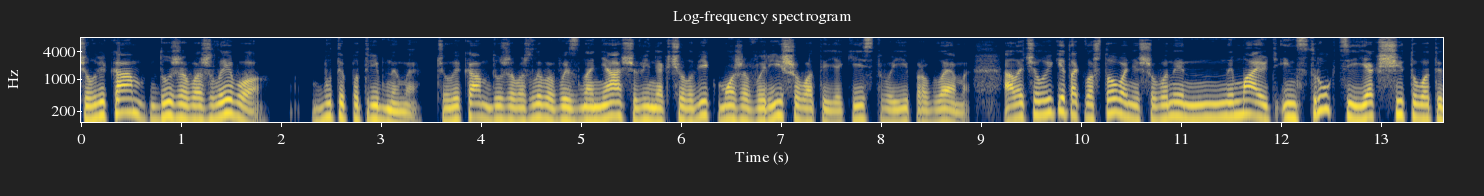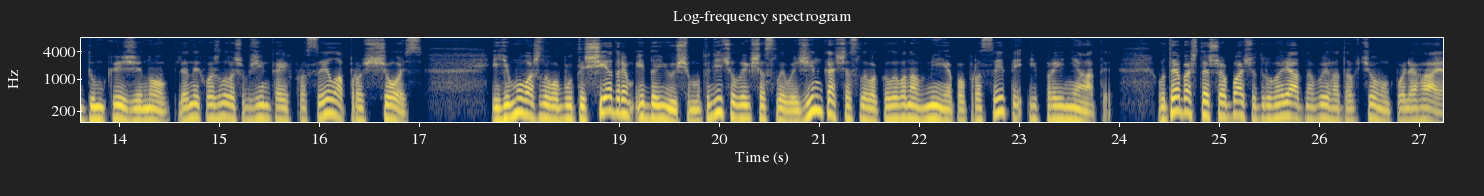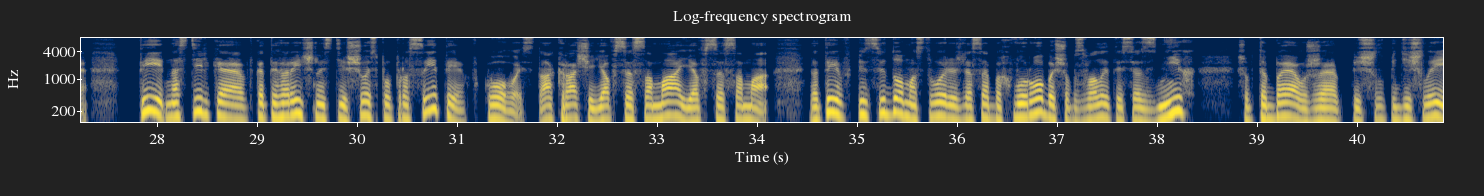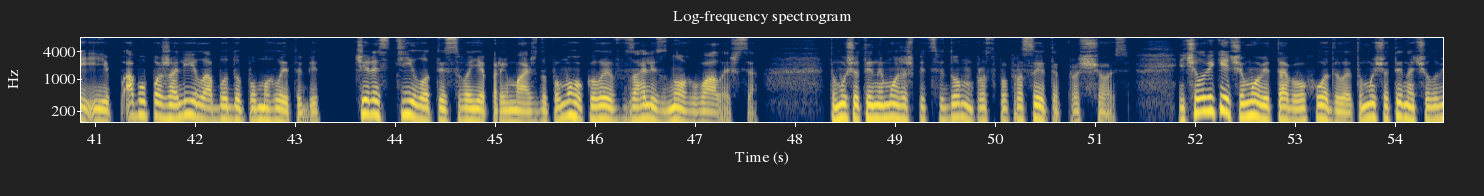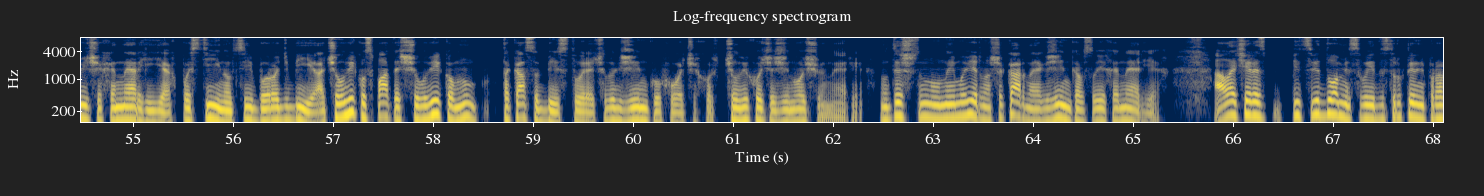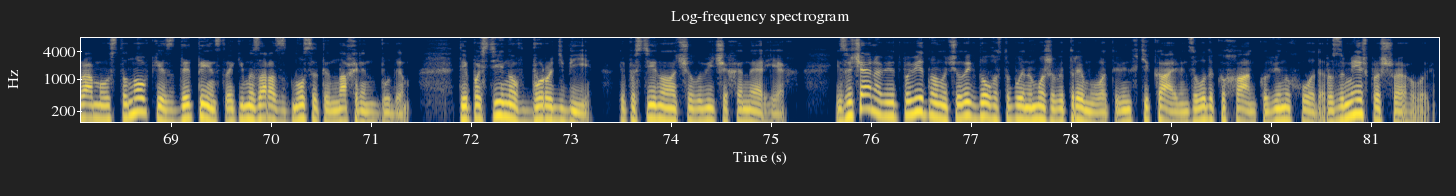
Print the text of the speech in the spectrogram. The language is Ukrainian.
чоловікам дуже важливо бути потрібними. Чоловікам дуже важливе визнання, що він як чоловік може вирішувати якісь твої проблеми. Але чоловіки так влаштовані, що вони не мають інструкції, як щитувати думки жінок. Для них важливо, щоб жінка їх просила про щось. І йому важливо бути щедрим і даючим. Тоді чоловік щасливий. Жінка щаслива, коли вона вміє попросити і прийняти. У тебе ж те, що я бачу, другорядна вигода в чому полягає. Ти настільки в категоричності щось попросити в когось, так, краще я все сама, я все сама. Та ти підсвідомо створюєш для себе хвороби, щоб звалитися з ніг, щоб тебе вже підійшли і або пожаліли, або допомогли тобі. Через тіло ти своє приймаєш допомогу, коли взагалі з ног валишся. Тому що ти не можеш підсвідомо просто попросити про щось. І чоловіки чому від тебе уходили? Тому що ти на чоловічих енергіях постійно в цій боротьбі. А чоловіку спати з чоловіком, ну така собі історія. Чоловік жінку хоче, хоч- чоловік хоче жіночу енергію. Ну ти ж ну неймовірно шикарна, як жінка в своїх енергіях. Але через підсвідомі свої деструктивні програми установки з дитинства, які ми зараз зносити нахрен будемо. Ти постійно в боротьбі, ти постійно на чоловічих енергіях. І, звичайно, відповідно, ну, чоловік довго з тобою не може витримувати. Він втікає, він заводить коханку, він уходить. Розумієш, про що я говорю?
